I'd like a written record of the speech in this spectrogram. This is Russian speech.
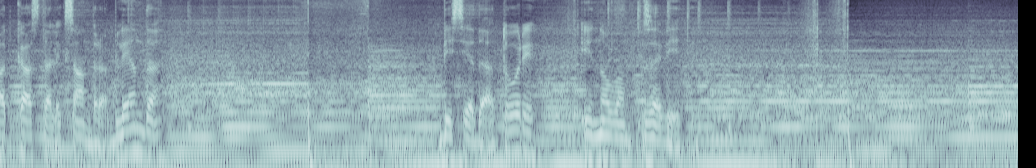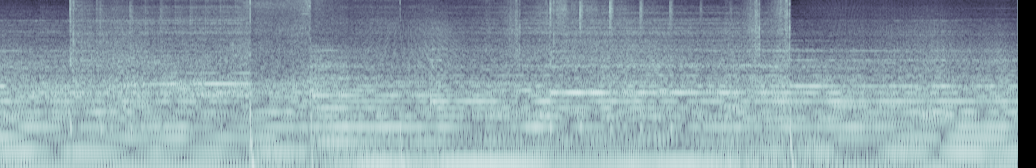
Подкаст Александра Бленда. Беседа о Торе и Новом Завете.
